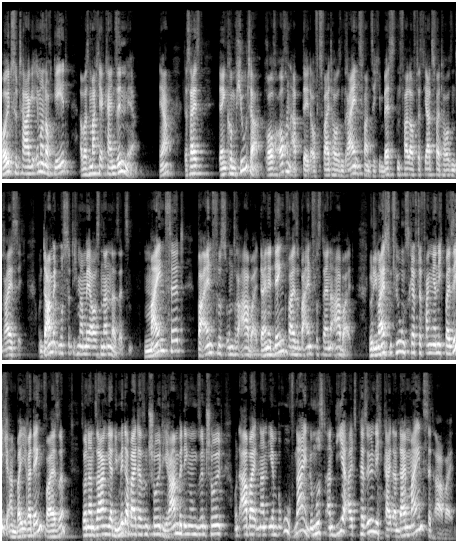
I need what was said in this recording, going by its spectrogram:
heutzutage immer noch geht, aber es macht ja keinen Sinn mehr. Ja? Das heißt, dein Computer braucht auch ein Update auf 2023, im besten Fall auf das Jahr 2030. Und damit musst du dich mal mehr auseinandersetzen. Mindset beeinflusst unsere Arbeit. Deine Denkweise beeinflusst deine Arbeit. Nur die meisten Führungskräfte fangen ja nicht bei sich an, bei ihrer Denkweise, sondern sagen ja, die Mitarbeiter sind schuld, die Rahmenbedingungen sind schuld und arbeiten an ihrem Beruf. Nein, du musst an dir als Persönlichkeit, an deinem Mindset arbeiten.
